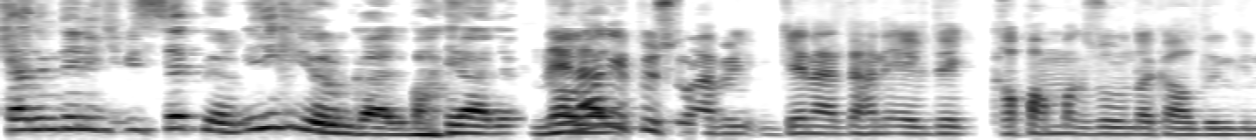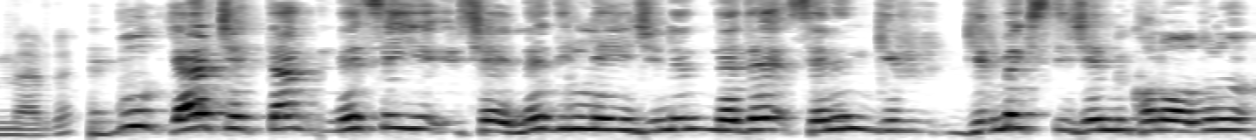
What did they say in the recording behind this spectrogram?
kendim deli gibi hissetmiyorum. İyi gidiyorum galiba yani. Neler Normal- yapıyorsun abi genelde hani evde kapanmak zorunda kaldığın günlerde? Bu gerçekten ne seyi, şey ne dinleyicinin ne de senin gir- girmek isteyeceğin bir konu olduğunu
